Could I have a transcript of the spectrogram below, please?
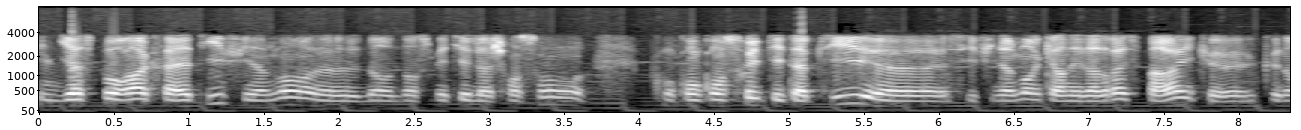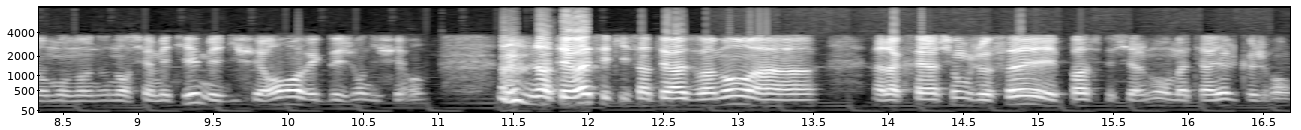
une diaspora créative finalement euh, dans, dans ce métier de la chanson qu'on qu'on construit petit à petit. euh, c'est finalement un carnet d'adresses pareil que, que dans mon, ancien métier, mais différent avec des gens différents. L'intérêt c'est qu'ils s'intéressent vraiment à, à la création que je fais et pas spécialement au matériel que je vends.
